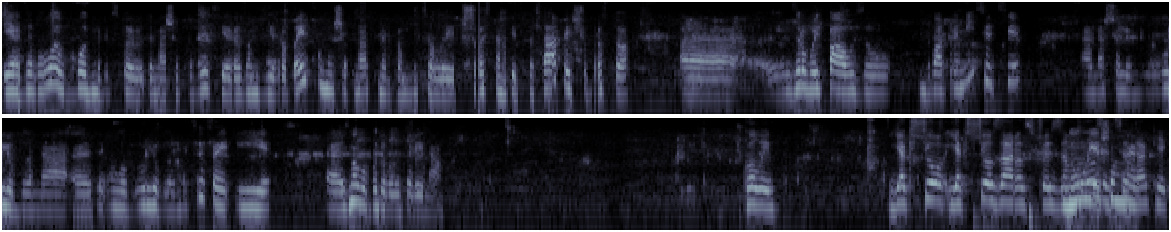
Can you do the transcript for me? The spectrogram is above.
як завело вгодно відстоювати наші позиції разом з європейцями, щоб нас не примусили щось там підписати, що просто е, зробить паузу 2-3 місяці. е, Наша люб- улюблена е, улюблені цифри, і е, знову буде велика війна. Коли? Якщо, якщо зараз щось Ну, заморозиться, якщо ми- так як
